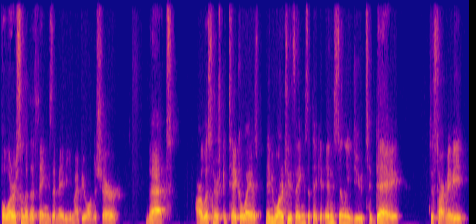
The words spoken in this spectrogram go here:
but what are some of the things that maybe you might be willing to share that our listeners could take away as maybe one or two things that they could instantly do today to start maybe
